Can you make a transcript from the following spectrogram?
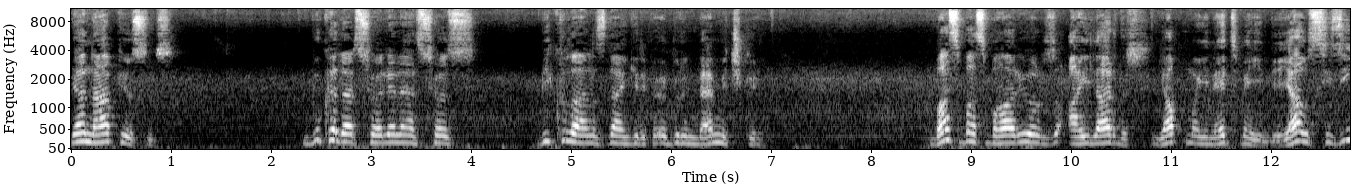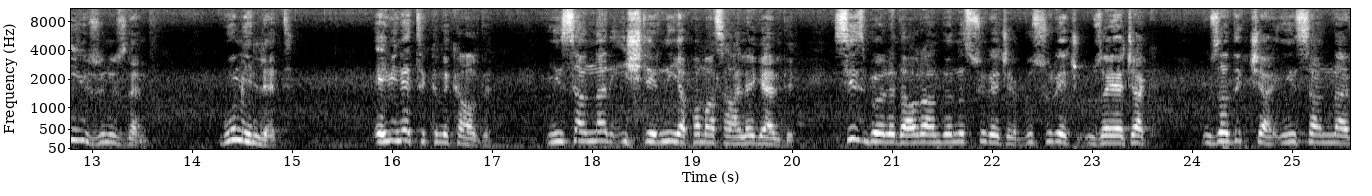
Ya ne yapıyorsunuz? Bu kadar söylenen söz bir kulağınızdan girip öbüründen mi çıkıyor? Bas bas bağırıyoruz aylardır. Yapmayın etmeyin diye. Ya sizin yüzünüzden bu millet evine tıkılı kaldı. İnsanlar işlerini yapamaz hale geldi. Siz böyle davrandığınız sürece bu süreç uzayacak. Uzadıkça insanlar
